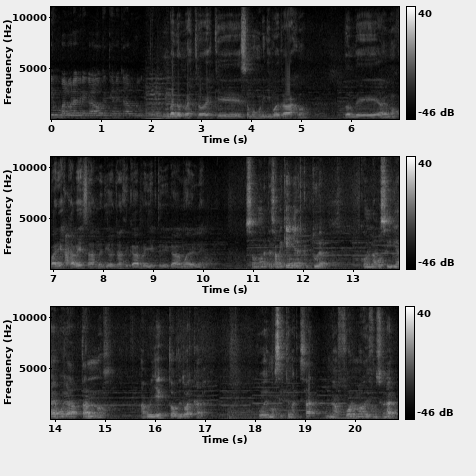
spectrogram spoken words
y un valor agregado que tiene cada producto. Un valor nuestro es que somos un equipo de trabajo donde habemos varias cabezas metidas detrás de cada proyecto y de cada mueble. Somos una empresa pequeña en estructura, con la posibilidad de poder adaptarnos a proyectos de toda escala. Podemos sistematizar una forma de funcionar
